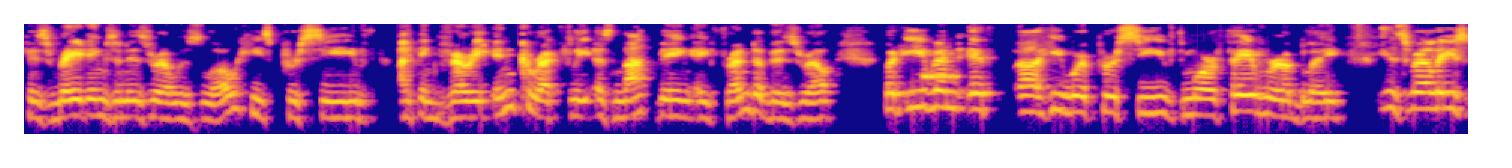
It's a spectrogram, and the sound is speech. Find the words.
His ratings in Israel is low. He's perceived, I think, very incorrectly as not being a friend of Israel. But even if uh, he were perceived more favorably, Israelis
